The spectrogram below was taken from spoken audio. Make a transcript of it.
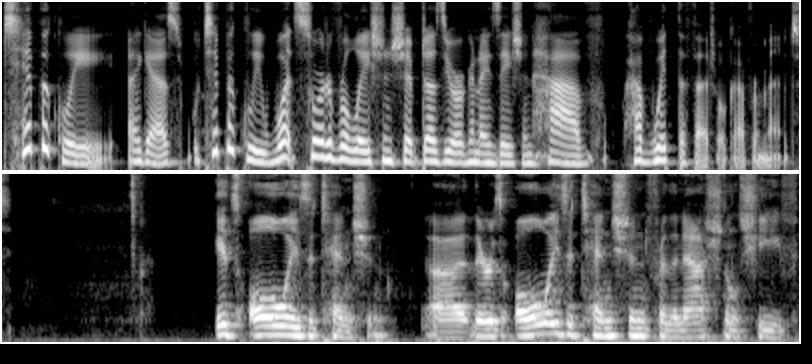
Typically, I guess, typically, what sort of relationship does the organization have have with the federal government? It's always a tension. Uh, there's always a tension for the national chief.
